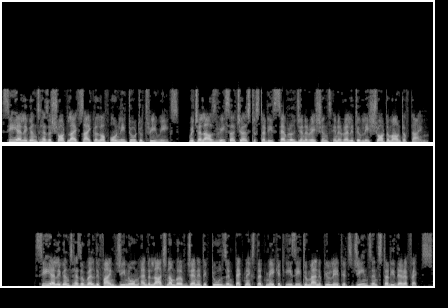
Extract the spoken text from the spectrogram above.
C. elegans has a short life cycle of only 2 to 3 weeks, which allows researchers to study several generations in a relatively short amount of time. C. elegans has a well-defined genome and a large number of genetic tools and techniques that make it easy to manipulate its genes and study their effects.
